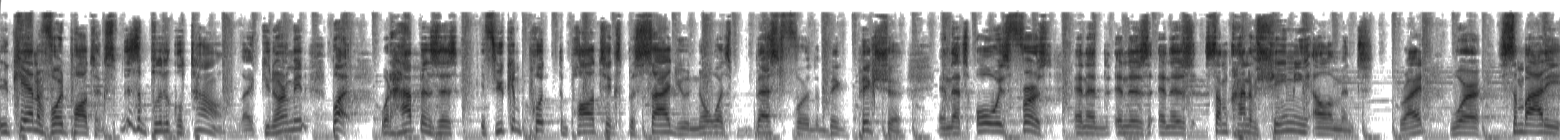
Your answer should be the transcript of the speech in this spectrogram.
You can't avoid politics. This is a political town. Like, you know what I mean? But what happens is if you can put the politics beside you, know what's best for the big picture, and that's always first. And and there's and there's some kind of shaming element, right? Where somebody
